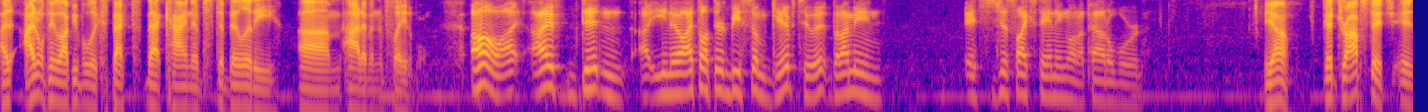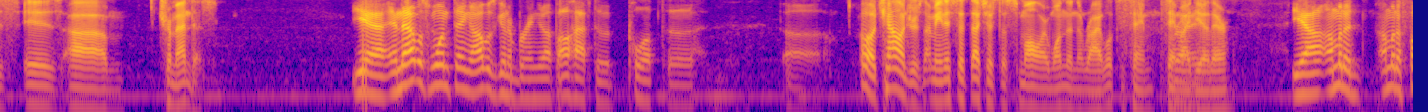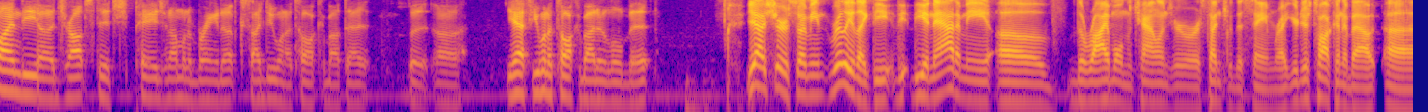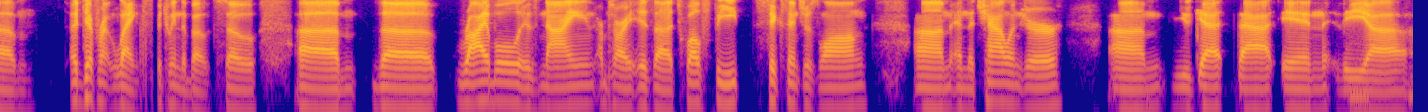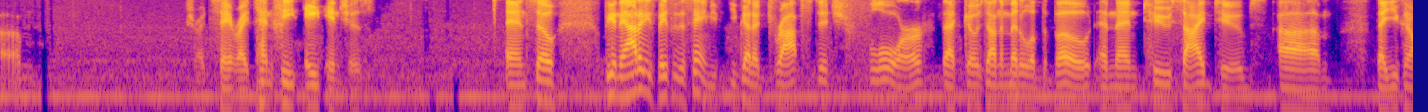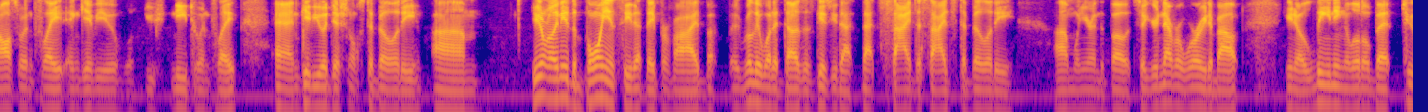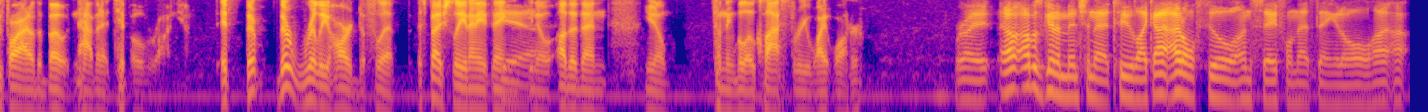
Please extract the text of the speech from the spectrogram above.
I, I don't think a lot of people expect that kind of stability um, out of an inflatable. Oh, I I didn't. I, you know, I thought there'd be some give to it, but I mean, it's just like standing on a paddleboard. Yeah, the drop stitch is is um, tremendous. Yeah, and that was one thing I was going to bring up. I'll have to pull up the. Uh, oh, challengers. I mean, it's just, that's just a smaller one than the rival. It's the same same right. idea there. Yeah, I'm gonna I'm gonna find the uh, drop stitch page and I'm gonna bring it up because I do want to talk about that. But uh, yeah, if you want to talk about it a little bit. Yeah, sure. So I mean, really, like the, the, the anatomy of the rival and the challenger are essentially the same, right? You're just talking about um, a different length between the boats. So um, the rival is nine. I'm sorry, is uh, 12 feet six inches long, um, and the challenger um, you get that in the, uh, sure I'd say it right, 10 feet, 8 inches. And so the anatomy is basically the same. You've, you've, got a drop stitch floor that goes down the middle of the boat, and then two side tubes um, that you can also inflate and give you, well, you need to inflate and give you additional stability. Um, you don't really need the buoyancy that they provide, but, but really what it does is gives you that that side to side stability um, when you're in the boat. So you're never worried about, you know, leaning a little bit too far out of the boat and having it tip over on you. It's they're they're really hard to flip, especially in anything yeah. you know other than you know something below class three whitewater. Right. I, I was going to mention that too. Like I, I, don't feel unsafe on that thing at all. I, I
